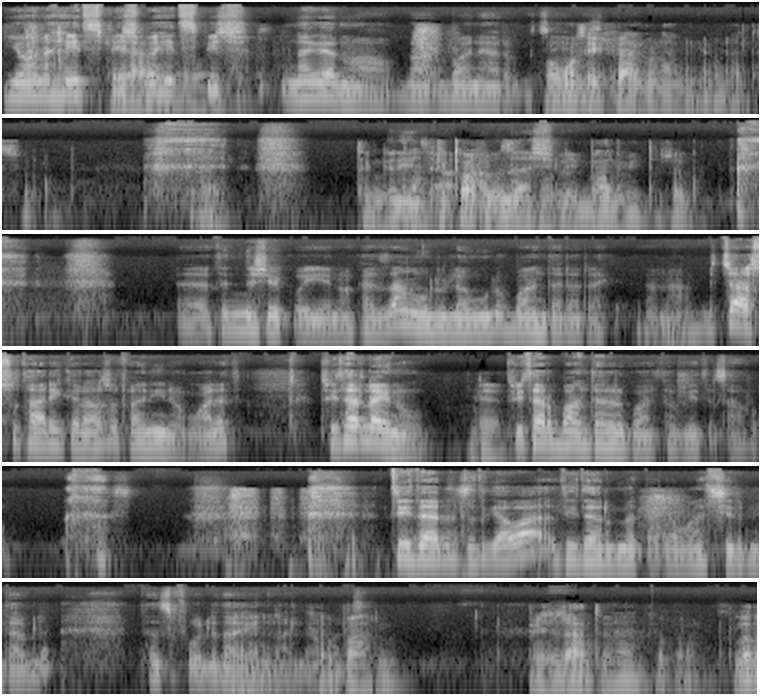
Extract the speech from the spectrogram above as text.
የሆነ hate speech በ hate speech ነገር ነው ban ያደረጉት homosexual ምናምን ይሆናል እሱ ትንገት አፍሪካዎች በዛ ban የሚደረጉ። እ፣ ትንሽ የቆየ ነው። ከዛ ሙሉ ለሙሉ ban ተደረገ ብቻ እሱ ታሪክ ራሱ funny ነው ማለት ትዊተር ላይ ነው። ትዊተር ban ተደርጓል ተብሎ የተጻፈው። ትዊተርን ስትገባ ትዊተር መጠቀም አትችልም ተብሎ ተጽፎ ታገኛለህ ከባድ ነው ፕሬዚዳንት ምናምን ከባድ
